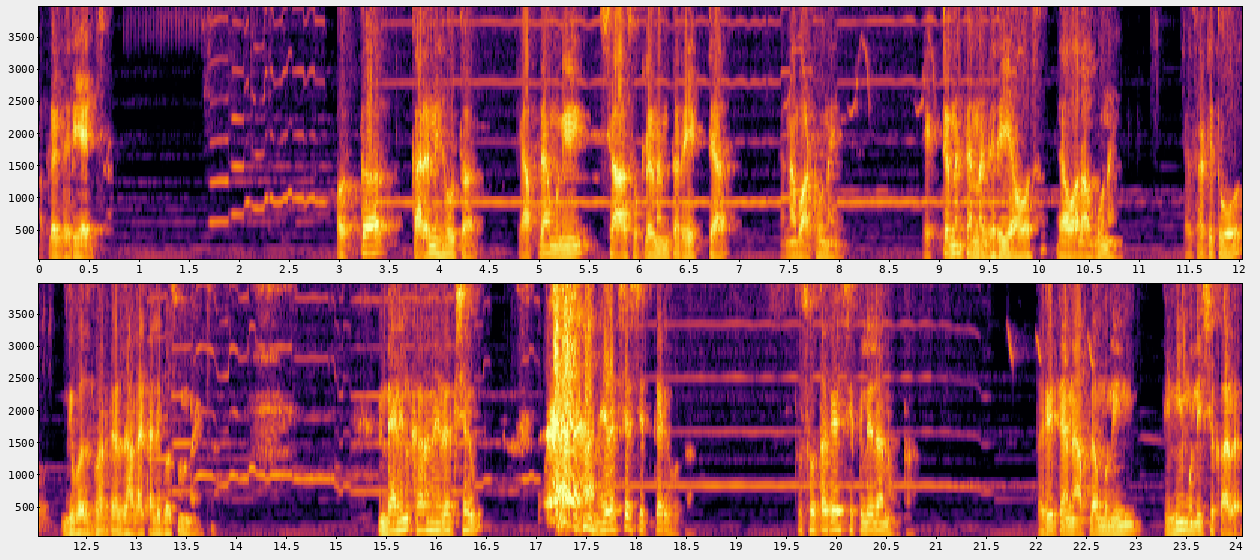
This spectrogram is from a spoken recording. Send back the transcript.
आपल्या घरी यायचा. फक्त कारण हे होतं की आपल्या मुली शाळा सुटल्यानंतर एकट्या त्यांना वाटू नये. एकट्यानं त्यांना घरी यावं यावं लागू नये. त्यासाठी तो दिवसभर त्या झाडाखाली बसून राहायचा. डॅनिल खरा निरक्षर निरक्षर शेतकरी होता. तो स्वतः काही शिकलेला नव्हता. तरी त्याने आपल्या मुली तिन्ही मुली शिकाव्यात.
